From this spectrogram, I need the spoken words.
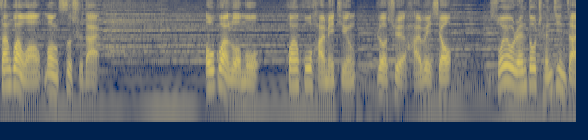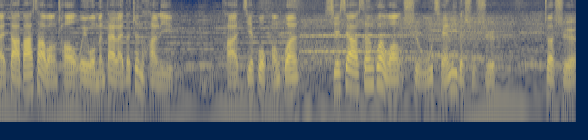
三冠王梦四时代，欧冠落幕，欢呼还没停，热血还未消，所有人都沉浸在大巴萨王朝为我们带来的震撼里。他接过皇冠，写下三冠王史无前例的史诗。这时，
